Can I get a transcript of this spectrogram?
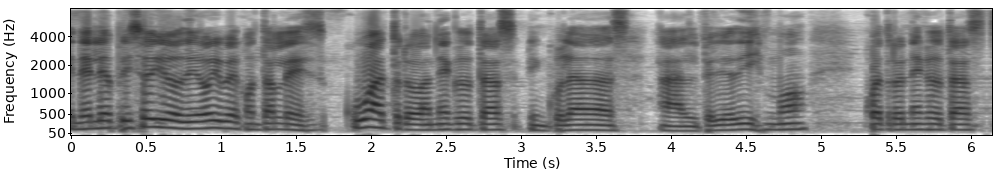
En el episodio de hoy voy a contarles cuatro anécdotas vinculadas al periodismo, cuatro anécdotas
